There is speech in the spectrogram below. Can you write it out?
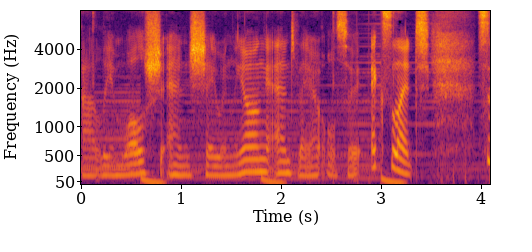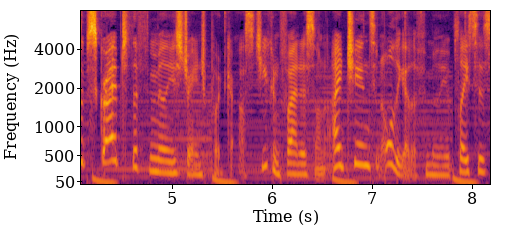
uh, Liam Walsh and Shaywin Leong, and they are also excellent. Subscribe to The Familiar Strange podcast. You can find us on iTunes and all the other familiar places,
